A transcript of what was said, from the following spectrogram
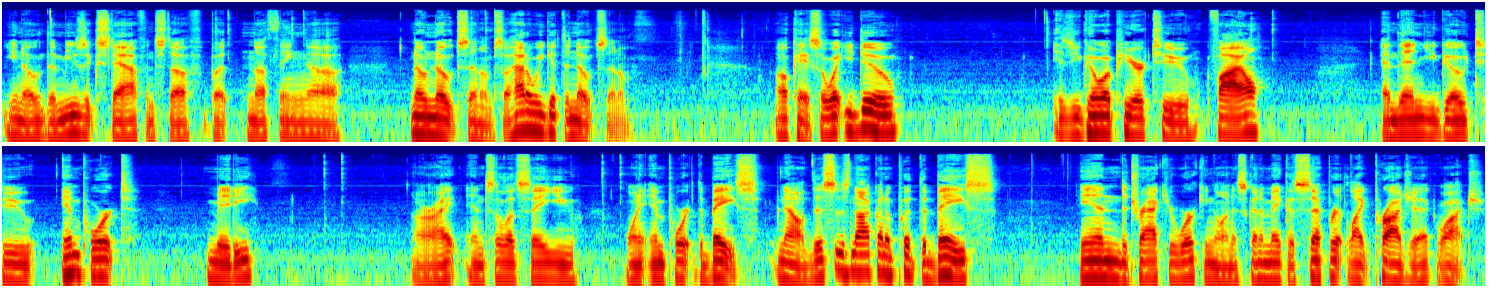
you know, the music staff and stuff, but nothing, uh, no notes in them. So how do we get the notes in them? Okay, so what you do is you go up here to File, and then you go to Import MIDI. All right, and so let's say you want to import the bass. Now, this is not going to put the bass in the track you're working on. It's going to make a separate like project. Watch,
